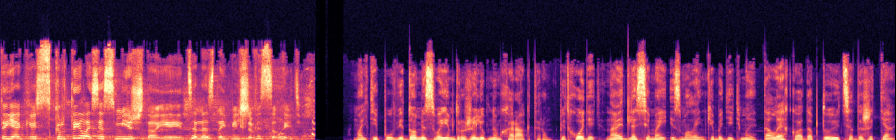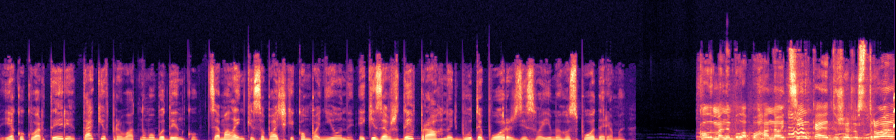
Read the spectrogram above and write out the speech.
то якось скрутилася смішно, і це нас найбільше веселить. Мальтіпу відомі своїм дружелюбним характером, підходять навіть для сімей із маленькими дітьми та легко адаптуються до життя як у квартирі, так і в приватному будинку. Це маленькі собачки-компаньйони, які завжди прагнуть бути поруч зі своїми господарями. Коли в мене була погана оцінка, я дуже розстроїлась.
